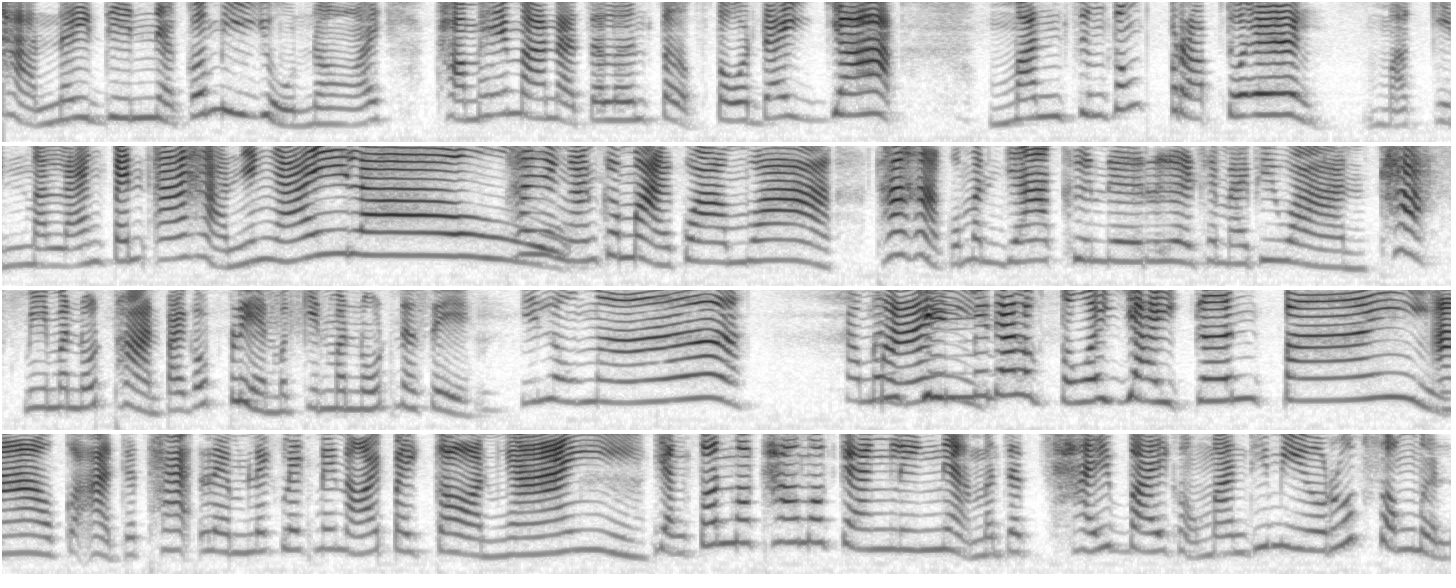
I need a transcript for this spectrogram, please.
หารในดินเนี่ยก็มีอยู่น้อยทำให้มันอะเจริญเติบโตได้ยาก มันจึงต้องปรับตัวเอง มากินแมลงเป็นอาหารยังไงเล่าถ้าอย่างนั้นก็หมายความว่า ถ้าหากว่ามันยากขึ้นเรื่อยๆใช่ไหมพี่วานค่ะ มีมนุษย์ผ่านไปก็เปลี่ยนมากินมนุษย์นะสิพี่โลมา ทำไมันกินไม่ได้หรอกตัวใหญ่เกินไป อ้าว ก็อาจจะแทะเล็มเล็ก ๆ น้อยๆไปก่อนไง อย่างต้นมะข้าวมะแกงลิงเนี่ย มันจะใช้ใบของมันที่มีรูปทรงเหมือน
